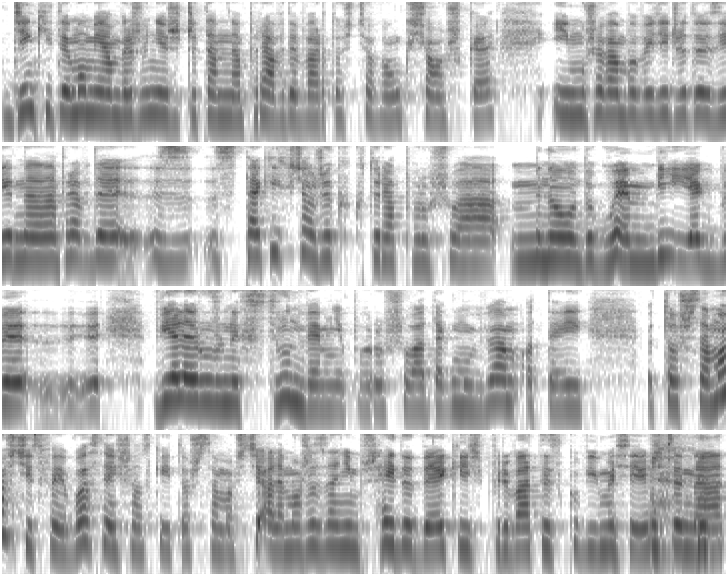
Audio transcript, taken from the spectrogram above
Dzięki temu miałam wrażenie, że czytam naprawdę wartościową książkę i muszę Wam powiedzieć, że to jest jedna naprawdę z, z takich książek, która poruszyła mną do głębi i jakby y, wiele różnych strun we mnie poruszyła. Tak mówiłam o tej tożsamości, swojej własnej śląskiej tożsamości, ale może zanim przejdę do jakiejś prywaty, skupimy się jeszcze na,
